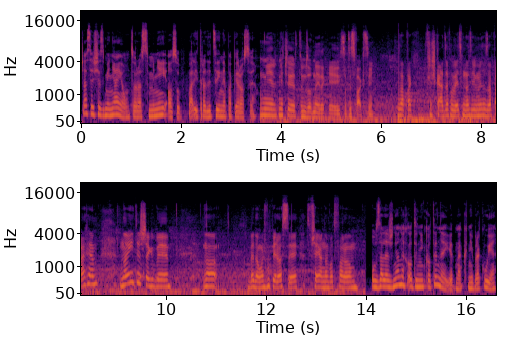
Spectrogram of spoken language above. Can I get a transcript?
Czasy się zmieniają, coraz mniej osób pali tradycyjne papierosy. Nie, nie czuję w tym żadnej takiej satysfakcji. Zapach przeszkadza, powiedzmy, nazwijmy to zapachem. No i też jakby, no wiadomo, że papierosy sprzyjają nowotworom. Uzależnionych od nikotyny jednak nie brakuje.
